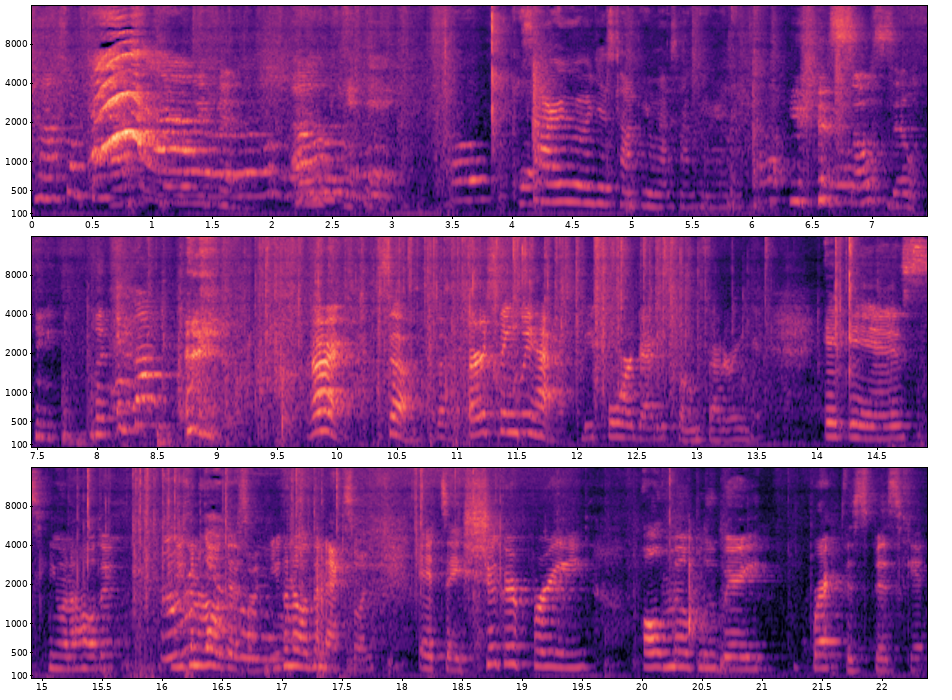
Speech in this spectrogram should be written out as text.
can I have some Here we Okay. Sorry, we were just talking about something right now. You're just so silly. Alright, so the first thing we have before Daddy's phone started ringing, it is, you want to hold it? You can hold this one. You can hold the next one. It's a sugar-free oatmeal blueberry breakfast biscuit.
